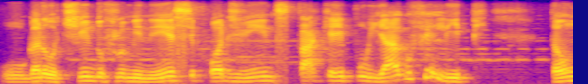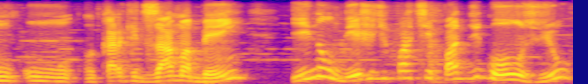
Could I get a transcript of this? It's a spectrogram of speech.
o garotinho do Fluminense, pode vir em destaque aí pro Iago Felipe. Então, um, um cara que desarma bem e não deixa de participar de gols, viu?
